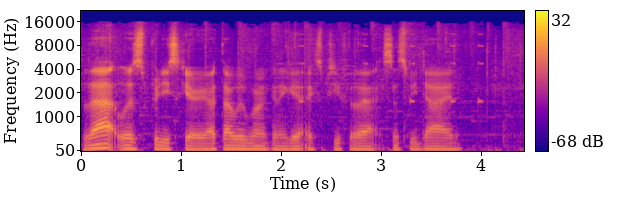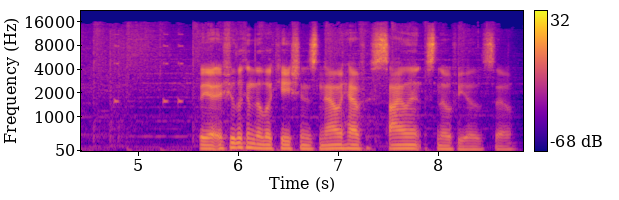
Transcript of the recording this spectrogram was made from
That was pretty scary. I thought we weren't going to get XP for that since we died. But yeah, if you look in the locations, now we have silent snowfields, so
